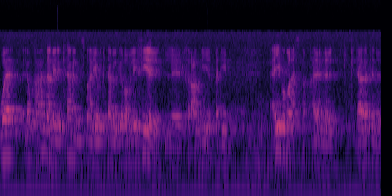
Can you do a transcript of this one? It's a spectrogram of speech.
ولو قارنا بين الكتابة المسمارية والكتابة الهيروغليفية الفرعونية القديمة أيهما أسبق؟ هل أن كتابتنا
